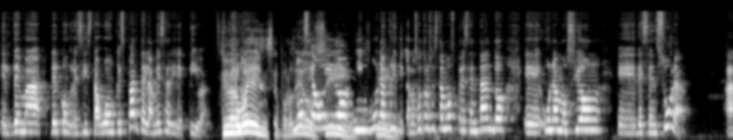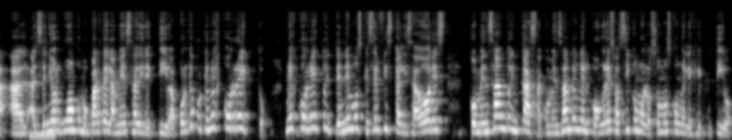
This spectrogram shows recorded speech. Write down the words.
el tema del congresista Wong, que es parte de la mesa directiva. Qué vergüenza, por Dios. No se ha oído ninguna crítica. Nosotros estamos presentando eh, una moción eh, de censura al señor Wong como parte de la mesa directiva. ¿Por qué? Porque no es correcto. No es correcto y tenemos que ser fiscalizadores comenzando en casa, comenzando en el Congreso, así como lo somos con el Ejecutivo.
